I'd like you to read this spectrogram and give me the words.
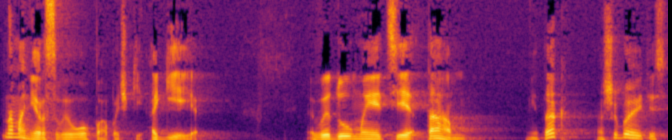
на манер своего папочки, Агея. Вы думаете, там, не так? Ошибаетесь.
